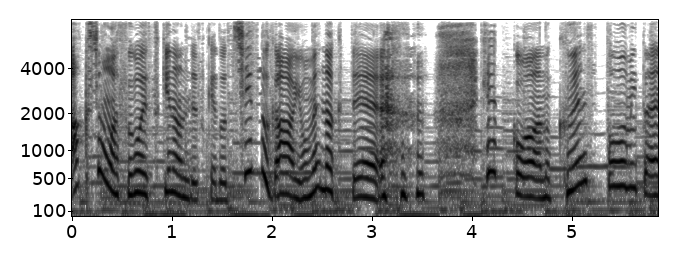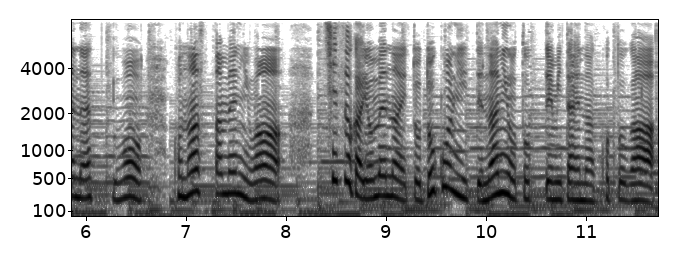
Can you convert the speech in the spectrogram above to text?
アクションはすごい好きなんですけど、地図が読めなくて 結構あの、クエストみたいなやつをこなすためには、地図が読めないとどこに行って何を取ってみたいなことが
